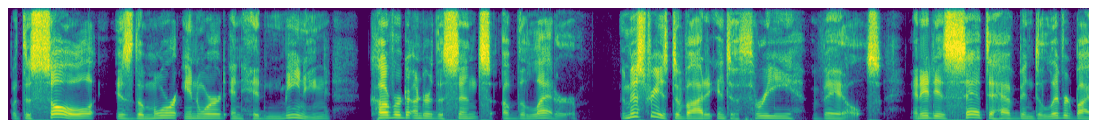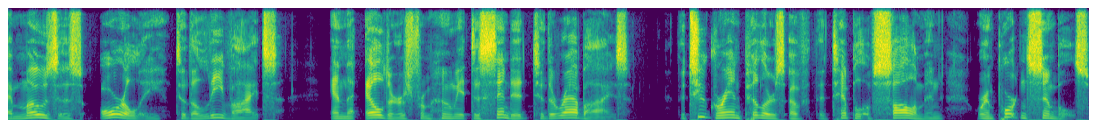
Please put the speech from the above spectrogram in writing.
but the soul is the more inward and hidden meaning covered under the sense of the letter. The mystery is divided into three veils, and it is said to have been delivered by Moses orally to the Levites and the elders from whom it descended to the rabbis. The two grand pillars of the Temple of Solomon were important symbols,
